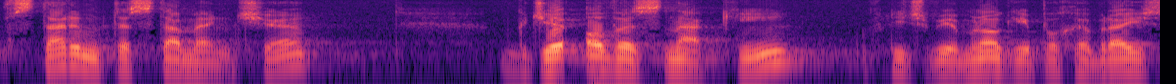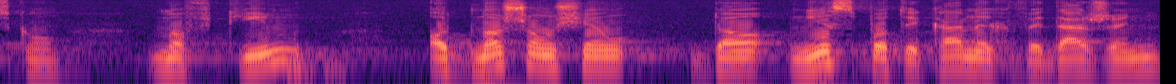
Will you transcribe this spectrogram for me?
w Starym Testamencie, gdzie owe znaki w liczbie mnogiej po hebrajsku Moftim odnoszą się do niespotykanych wydarzeń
